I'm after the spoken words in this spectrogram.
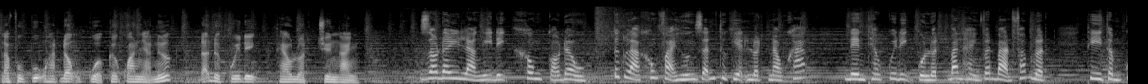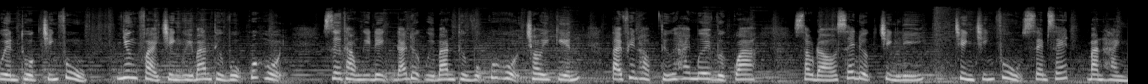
là phục vụ hoạt động của cơ quan nhà nước đã được quy định theo luật chuyên ngành. Do đây là nghị định không có đầu, tức là không phải hướng dẫn thực hiện luật nào khác, nên theo quy định của luật ban hành văn bản pháp luật thì thẩm quyền thuộc chính phủ nhưng phải trình Ủy ban Thường vụ Quốc hội. Dự thảo nghị định đã được Ủy ban Thường vụ Quốc hội cho ý kiến tại phiên họp thứ 20 vừa qua, sau đó sẽ được chỉnh lý, trình chính phủ xem xét, ban hành.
